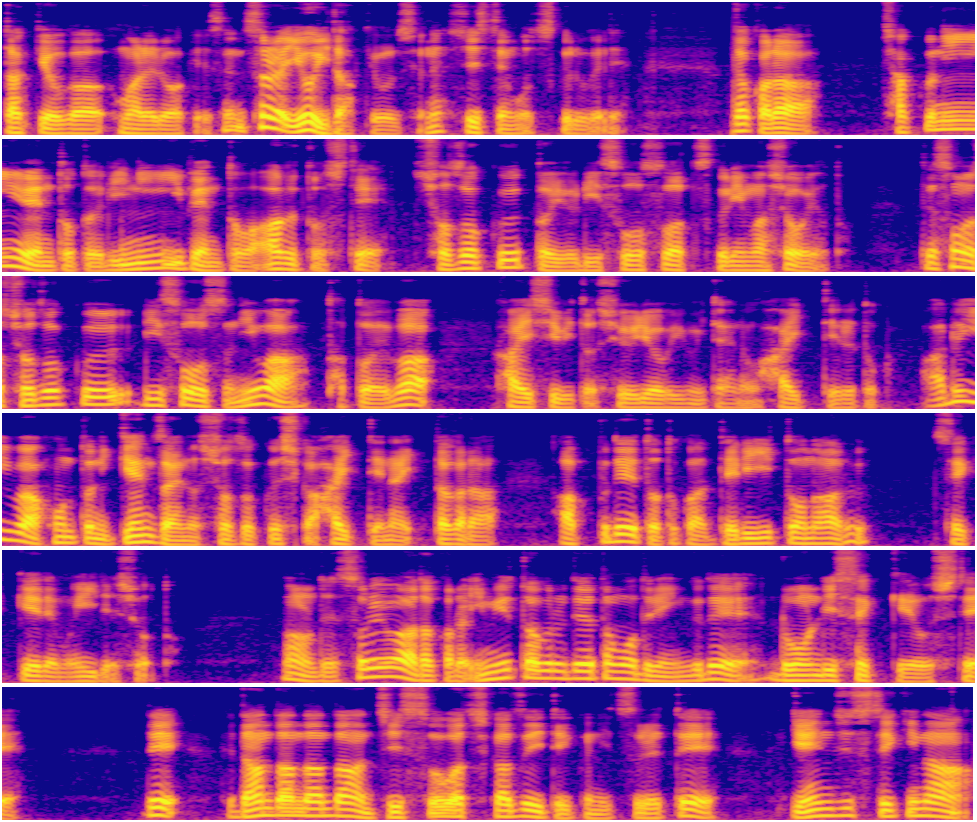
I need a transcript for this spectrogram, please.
妥協が生まれるわけですね。それは良い妥協ですよね。システムを作る上で。だから、着任イベントと離任イベントはあるとして、所属というリソースは作りましょうよと。で、その所属リソースには、例えば、開始日と終了日みたいなのが入っているとか、あるいは本当に現在の所属しか入ってない。だから、アップデートとかデリートのある設計でもいいでしょうと。なので、それはだからイミュータブルデータモデリングで論理設計をして、で、だんだんだんだん実装が近づいていくにつれて、現実的な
